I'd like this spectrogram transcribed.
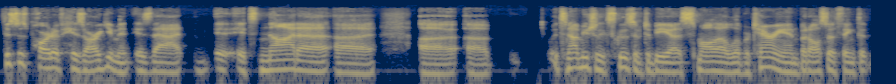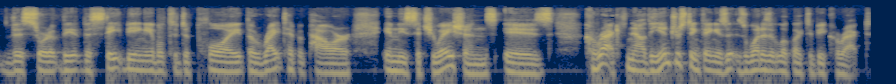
this is part of his argument: is that it's not a, a, a, a it's not mutually exclusive to be a small L libertarian, but also think that this sort of the, the state being able to deploy the right type of power in these situations is correct. Now, the interesting thing is, is what does it look like to be correct?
